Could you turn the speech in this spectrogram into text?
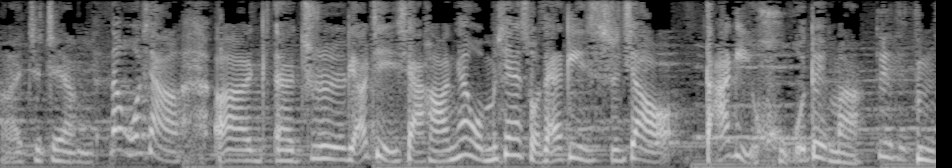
啊、就这样的。那我想呃呃，就是了解一下哈，你看我们现在所在的地是叫达里湖，对吗？对对嗯，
